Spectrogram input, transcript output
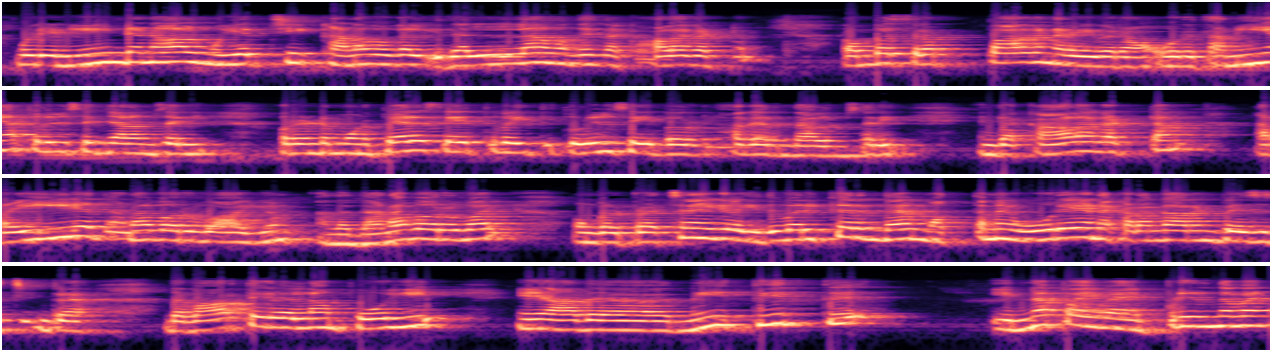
உங்களுடைய நீண்ட நாள் முயற்சி கனவுகள் இதெல்லாம் வந்து இந்த காலகட்டம் ரொம்ப சிறப்பாக நிறைவேறும். ஒரு தனியாக தொழில் செஞ்சாலும் சரி ஒரு ரெண்டு மூணு பேரை சேர்த்து வைத்து தொழில் செய்பவர்களாக இருந்தாலும் சரி இந்த காலகட்டம் நிறைய தன வருவாயும் அந்த தன வருவாய் உங்கள் பிரச்சனைகள் இது வரைக்கும் இருந்த மொத்தமே ஊரே என்னை கடங்காரன் பேசிச்சுன்ற அந்த வார்த்தைகள் எல்லாம் போய் அதை நீ தீர்த்து என்னப்பா இவன் இப்படி இருந்தவன்?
